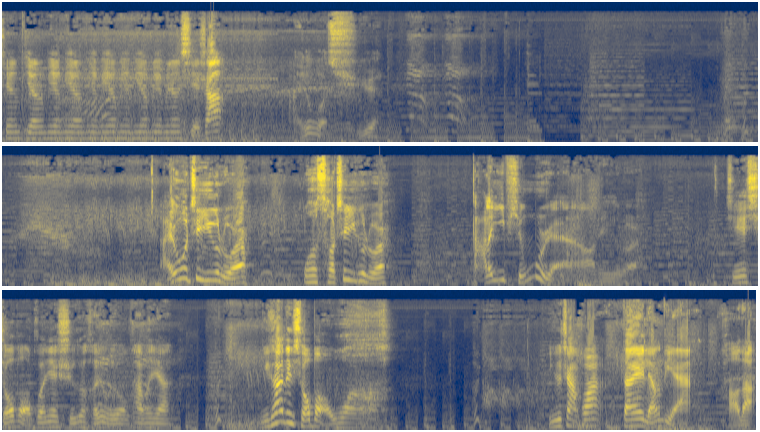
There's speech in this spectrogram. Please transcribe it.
乒乒乒乒乒乒乒乒乒乒血杀！哎呦我去！哎呦我，这一个轮我操，这一个轮打了一屏幕人啊！这个这些小宝关键时刻很有用，看没见？你看这小宝，哇，一个炸花，单 A 两点，好的，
